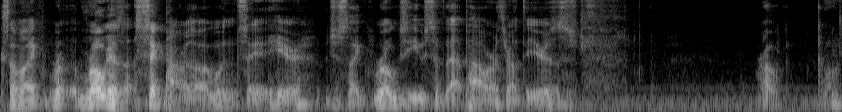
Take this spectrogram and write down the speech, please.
Because I'm like, Rogue has a sick power though. I wouldn't say it here. Just like Rogue's use of that power throughout the years is just Rogue. Come on.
